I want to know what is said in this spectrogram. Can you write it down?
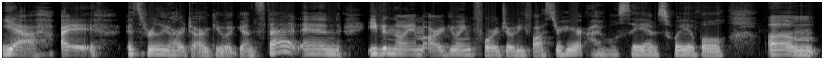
yeah, I it's really hard to argue against that. And even though I am arguing for Jodie Foster here, I will say I'm swayable. Um,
